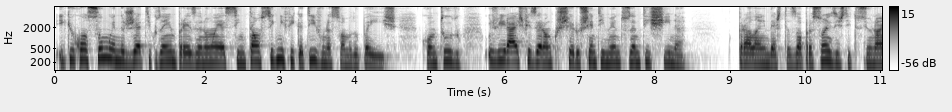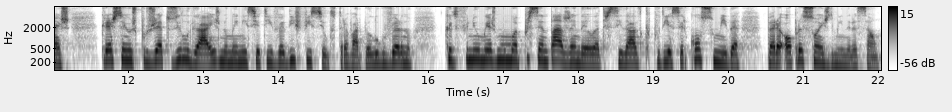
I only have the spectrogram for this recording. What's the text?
e que o consumo energético da empresa não é assim tão significativo na soma do país. Contudo, os virais fizeram crescer os sentimentos anti-China. Para além destas operações institucionais, crescem os projetos ilegais numa iniciativa difícil de travar pelo governo, que definiu mesmo uma percentagem da eletricidade que podia ser consumida para operações de mineração.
